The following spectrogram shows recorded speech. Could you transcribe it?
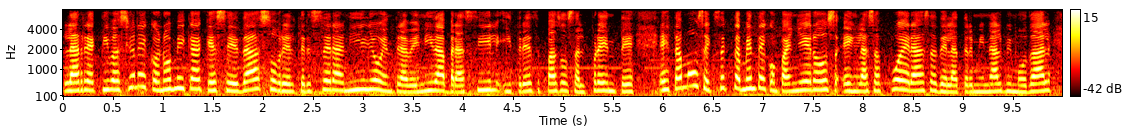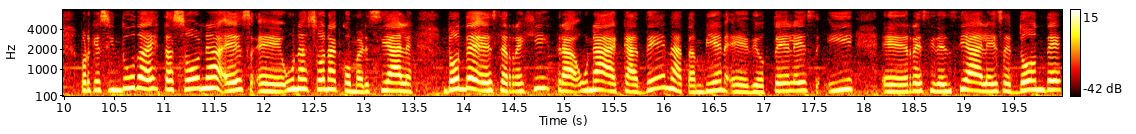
la reactivación económica que se da sobre el tercer anillo entre Avenida Brasil y Tres Pasos al Frente. Estamos exactamente, compañeros, en las afueras de la terminal bimodal, porque sin duda esta zona es eh, una zona comercial donde se registra una cadena también de hoteles y residenciales, donde,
